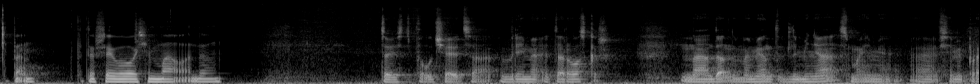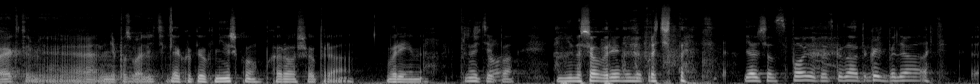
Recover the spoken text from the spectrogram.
Типа, потому что его очень мало, да. То есть, получается, время — это роскошь. На данный момент для меня с моими э, всеми проектами э, непозволительно. Я купил книжку хорошую про время. Ну, типа, не нашел времени прочитать. Я сейчас вспомнил, ты сказал, такой, блядь. А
